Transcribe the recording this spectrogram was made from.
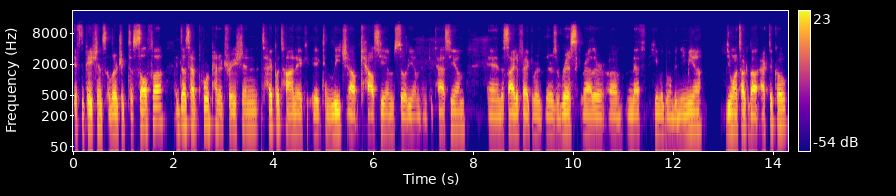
if the patient's allergic to sulfa. It does have poor penetration, it's hypotonic, it can leach out calcium, sodium, and potassium and the side effect where there's a risk rather of methemoglobinemia. Do you want to talk about Acticoat?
